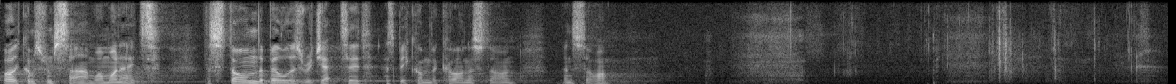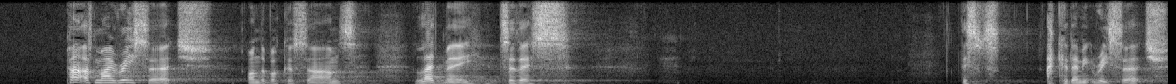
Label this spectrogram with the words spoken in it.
Well, it comes from Psalm 118. The stone the builders rejected has become the cornerstone, and so on. Part of my research on the book of Psalms led me to this, this academic research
